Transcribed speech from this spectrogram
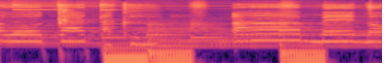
を叩く雨の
